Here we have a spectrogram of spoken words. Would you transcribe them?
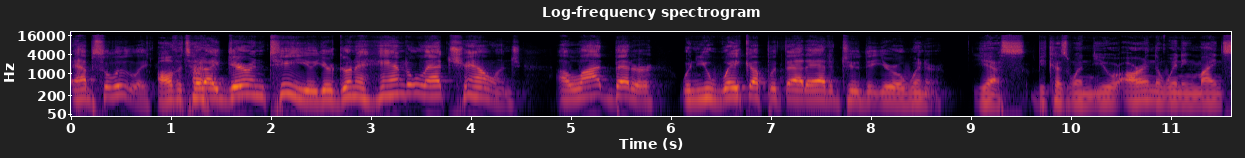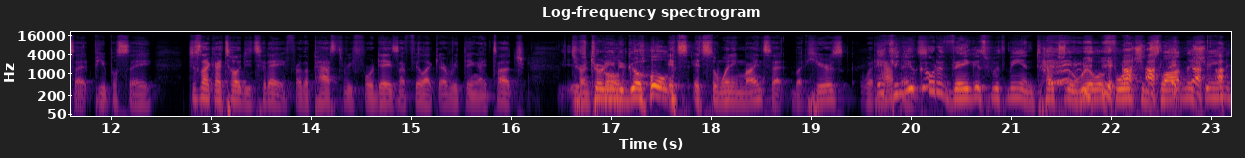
Absolutely. All the time. But I guarantee you, you're going to handle that challenge a lot better when you wake up with that attitude that you're a winner. Yes, because when you are in the winning mindset, people say, just like I told you today, for the past three, four days, I feel like everything I touch turns turning to gold. It's it's the winning mindset. But here's what Hey, happens. can you go to Vegas with me and touch the Wheel of Fortune slot machine?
